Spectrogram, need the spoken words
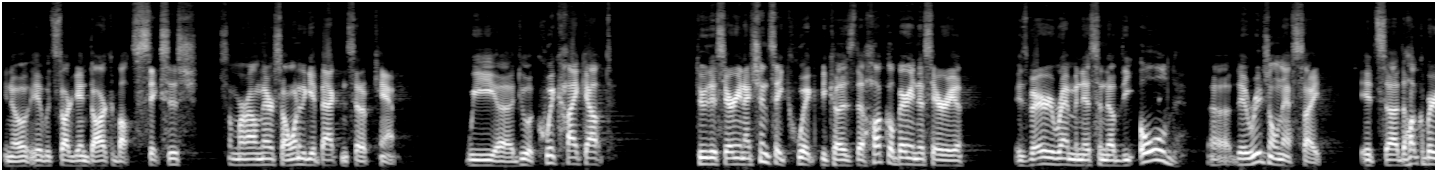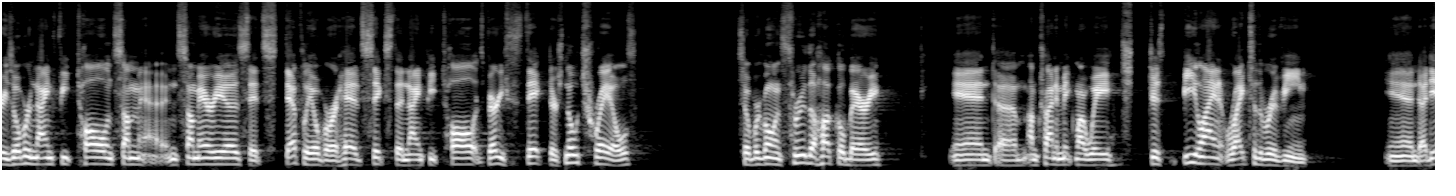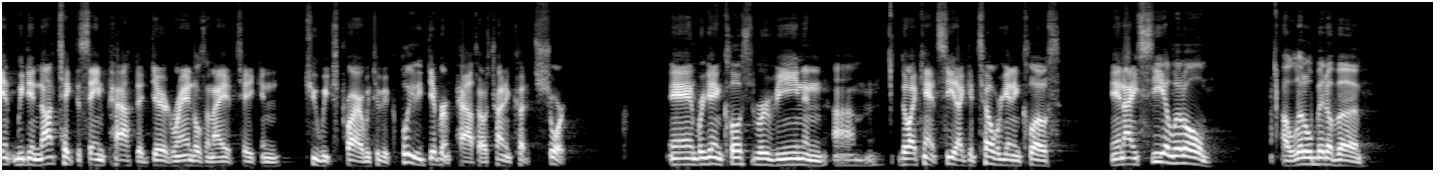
You know, it would start getting dark about six ish, somewhere around there. So I wanted to get back and set up camp. We uh, do a quick hike out through this area. And I shouldn't say quick because the huckleberry in this area is very reminiscent of the old, uh, the original nest site. It's uh, the huckleberry is over nine feet tall in some in some areas. It's definitely over our head, six to nine feet tall. It's very thick. There's no trails. So we're going through the Huckleberry, and um, I'm trying to make my way, just beeline it right to the ravine. And I didn't. We did not take the same path that Derek Randles and I had taken two weeks prior. We took a completely different path. I was trying to cut it short. And we're getting close to the ravine, and um, though I can't see it, I can tell we're getting close. And I see a little, a little bit of a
